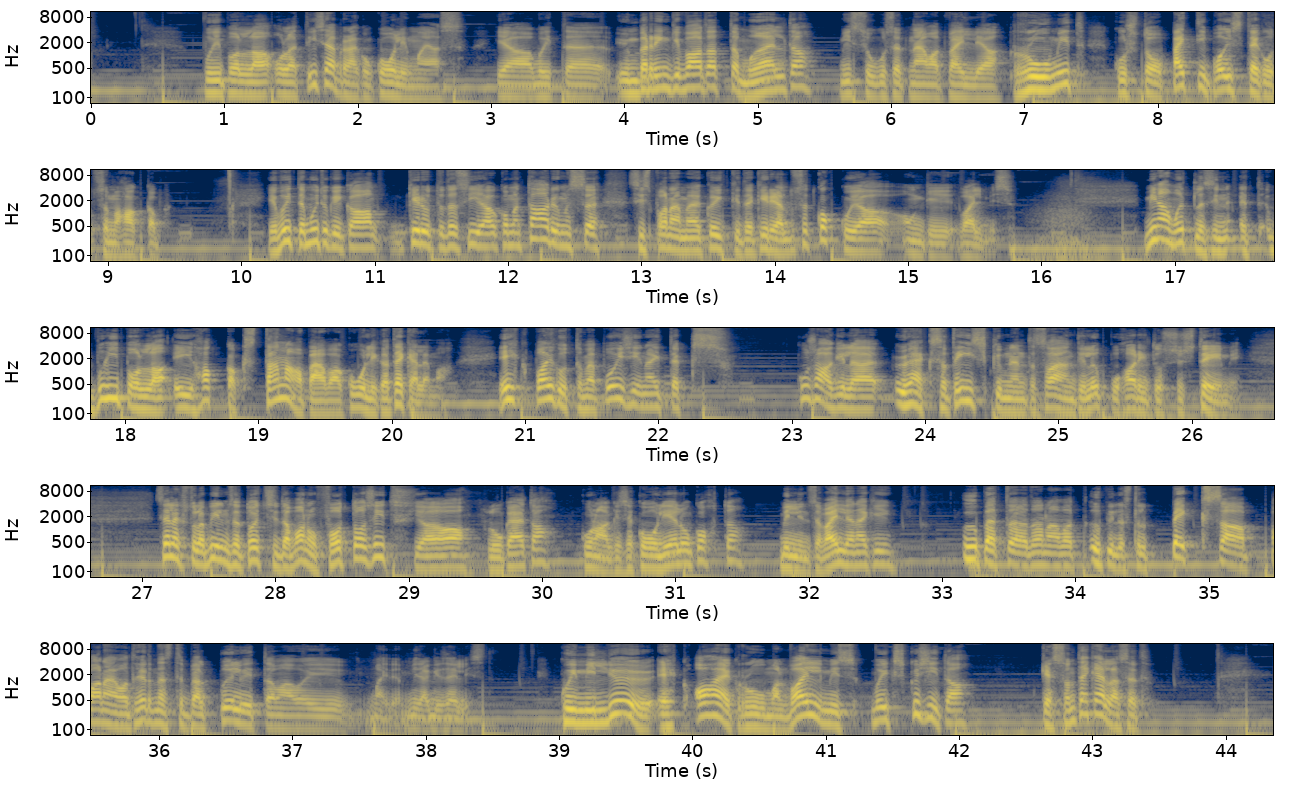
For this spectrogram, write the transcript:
võib-olla olete ise praegu koolimajas ja võite ümberringi vaadata, mõelda, missugused näevad välja ruumid, kus too pätipoiss tegutsema hakkab ja võite muidugi ka kirjutada siia kommentaariumisse, siis paneme kõikide kirjeldused kokku ja ongi valmis. mina mõtlesin, et võib-olla ei hakkaks tänapäeva kooliga tegelema ehk paigutame poisi näiteks kusagile üheksateistkümnenda sajandi lõpu haridussüsteemi. selleks tuleb ilmselt otsida vanu fotosid ja lugeda kunagise koolielu kohta, milline see välja nägi, õpetajad annavad õpilastel peksa, panevad herneste pealt põlvitama või ma ei tea, midagi sellist kui miljöö ehk aegruum on valmis, võiks küsida, kes on tegelased,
